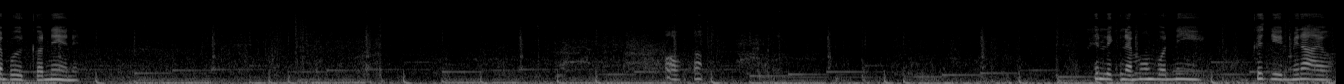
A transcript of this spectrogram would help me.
ระเบิดก่อนแน่เนี่ยออกออกเพนเหล็กแหลมข้างบนนี่ก็ยืนไม่ได้หรอก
